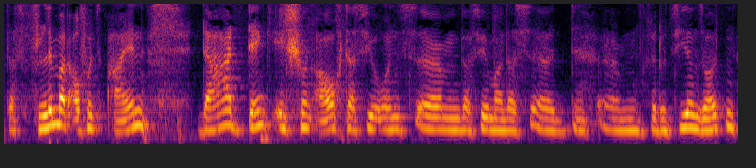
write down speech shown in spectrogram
das flimmert auf uns ein. Da denke ich schon auch, dass wir uns, ähm, dass wir mal das äh, ähm, reduzieren sollten,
